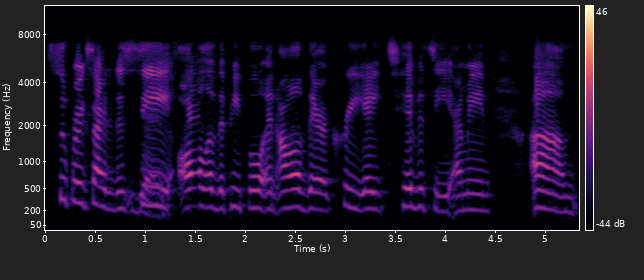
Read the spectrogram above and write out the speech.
Super excited to see yes. all of the people and all of their creativity. I mean, um,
